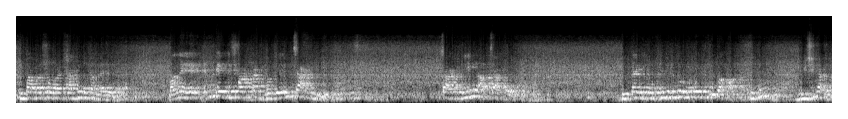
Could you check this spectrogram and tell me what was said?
কিন্তু আপনার সময় স্বাধীনতা নেই মানে এই শর্টকাট বলতে চাকরি চাকরি আর চাকরি। দুটার মধ্যে কিন্তু একটু কিন্তু বেশি টাকার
